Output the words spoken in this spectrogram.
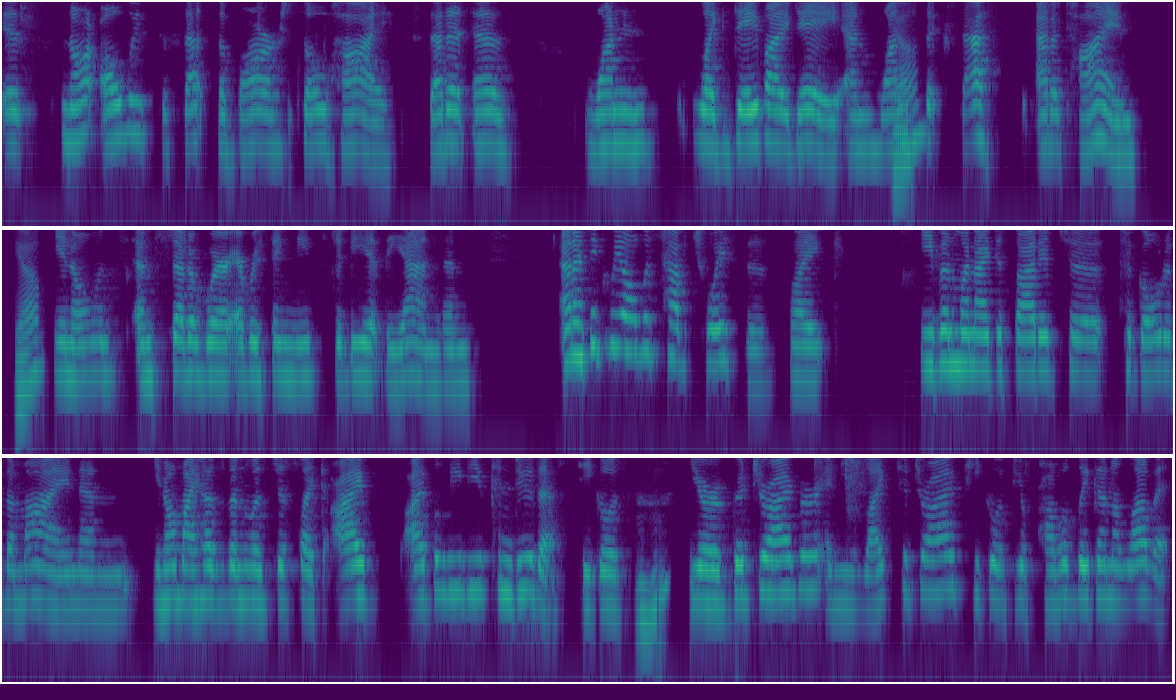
it's not always to set the bar so high. Set it as one like day by day and one Yeah. success at a time. yeah You know, ins- instead of where everything needs to be at the end. And and I think we always have choices. Like even when I decided to to go to the mine, and you know, my husband was just like, I I believe you can do this. He goes, Mhm. You're a good driver and you like to drive. He goes, You're probably gonna love it.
